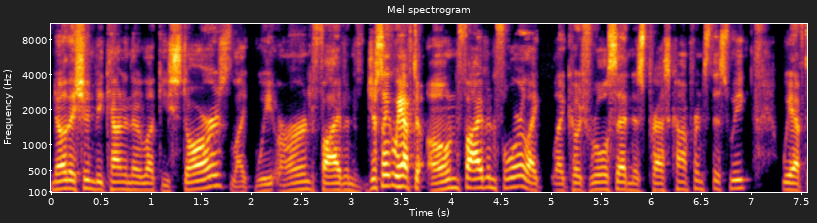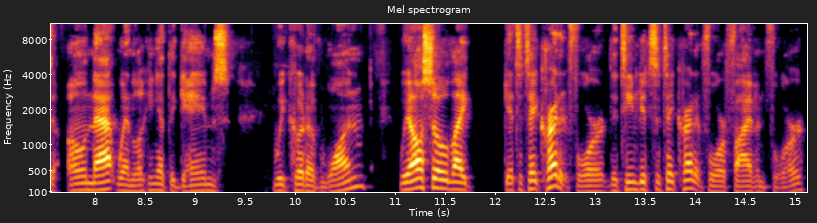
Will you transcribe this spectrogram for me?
no, they shouldn't be counting their lucky stars. Like we earned five and just like we have to own five and four, like like Coach Rhule said in his press conference this week, we have to own that when looking at the games we could have won. We also like get to take credit for the team gets to take credit for five and four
